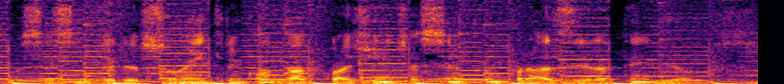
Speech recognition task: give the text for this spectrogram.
Se você se interessou, entre em contato com a gente, é sempre um prazer atendê-los.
